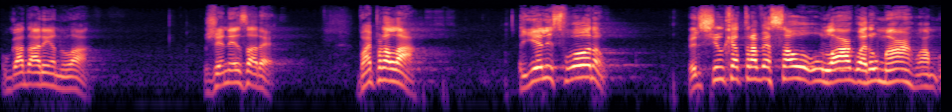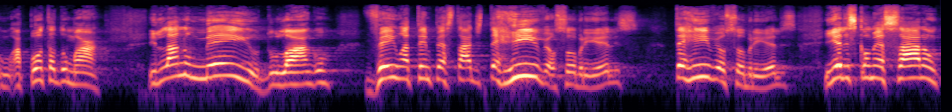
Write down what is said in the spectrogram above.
o Gadareno lá, Genezaré. Vai para lá. E eles foram. Eles tinham que atravessar o, o lago, era o mar, a, a ponta do mar. E lá no meio do lago veio uma tempestade terrível sobre eles terrível sobre eles. E eles começaram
